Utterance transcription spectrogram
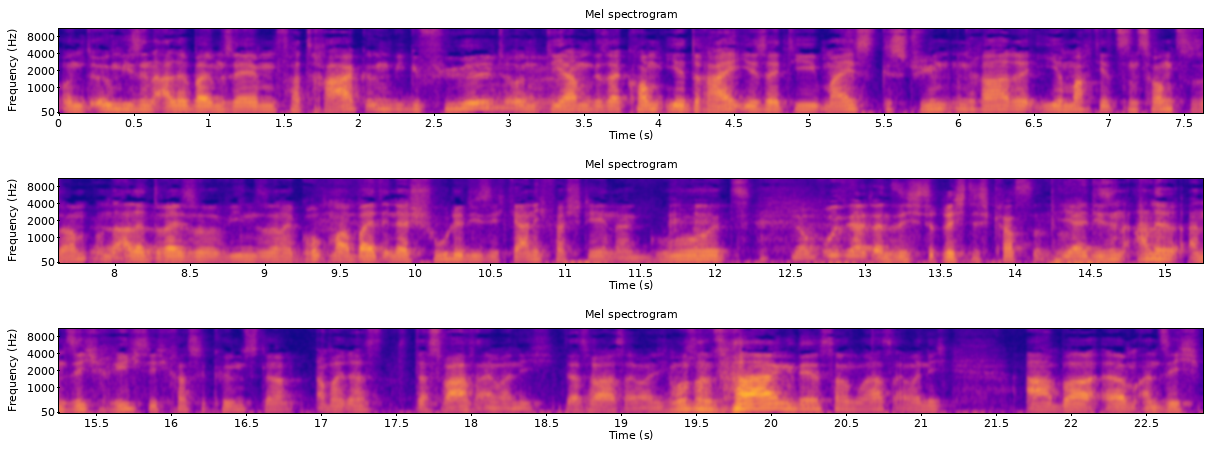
und irgendwie sind alle beim selben Vertrag irgendwie gefühlt Genau, und die ja. haben gesagt, komm, ihr drei, ihr seid die meist gestreamten gerade, ihr macht jetzt einen Song zusammen und Ja, alle ja. drei so wie in so einer Gruppenarbeit in der Schule, die sich gar nicht verstehen. Na gut. Ja, obwohl sie halt an sich richtig krass sind. Ja, die sind alle an sich richtig krasse Künstler, aber das, das war es einfach nicht. Das war es einfach nicht. Muss man sagen, der Song war es einfach nicht. Aber ähm, an sich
